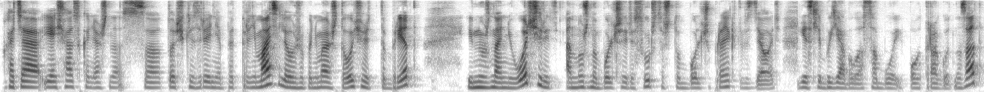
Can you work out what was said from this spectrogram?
Хотя я сейчас, конечно, с точки зрения предпринимателя уже понимаю, что очередь это бред, и нужна не очередь, а нужно больше ресурсов, чтобы больше проектов сделать. Если бы я была собой полтора года назад,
